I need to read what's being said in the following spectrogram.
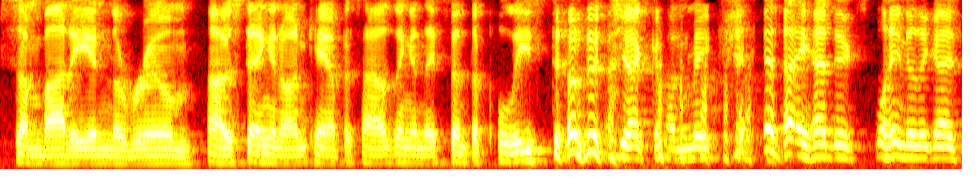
somebody in the room. I was staying in on campus housing, and they sent the police down to check on me, and I had to explain to the guys,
